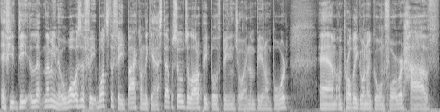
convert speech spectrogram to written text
if you de- let, let me know what was the fee- what's the feedback on the guest episodes. A lot of people have been enjoying them, being on board. Um, I'm probably going to going forward have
